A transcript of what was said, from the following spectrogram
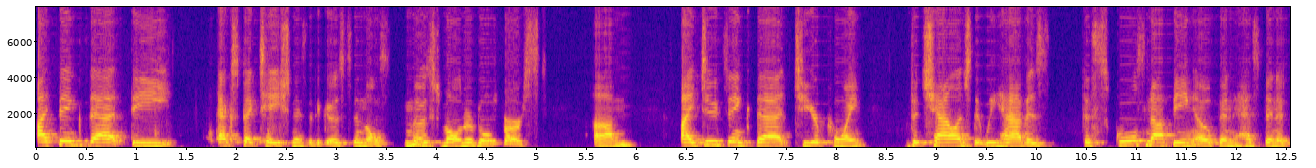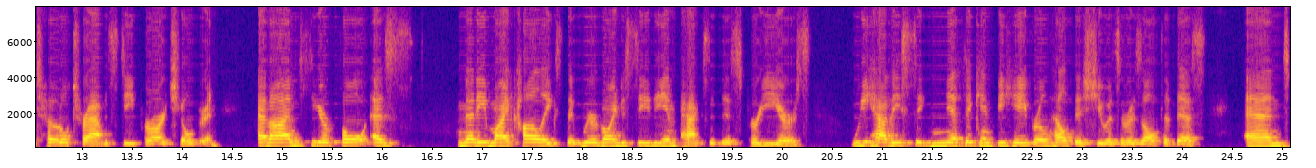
I think that the expectation is that it goes to the most, most vulnerable first. Um, I do think that, to your point, the challenge that we have is the schools not being open has been a total travesty for our children. And I'm fearful, as many of my colleagues, that we're going to see the impacts of this for years. We have a significant behavioral health issue as a result of this. And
